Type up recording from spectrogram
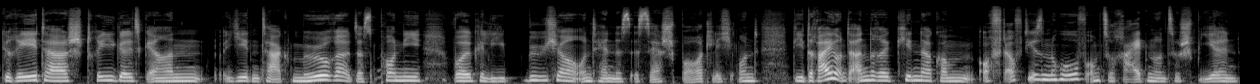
Greta striegelt gern jeden Tag Möhre, das Pony. Wolke liebt Bücher und Hennes ist sehr sportlich. Und die drei und andere Kinder kommen oft auf diesen Hof, um zu reiten und zu spielen.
